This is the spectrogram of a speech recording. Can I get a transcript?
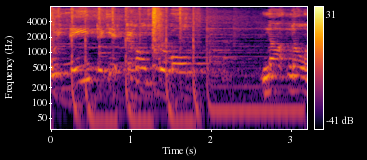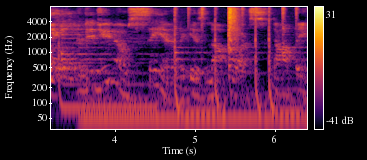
We need to get comfortable not knowing. Did you know sin is not what's stopping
